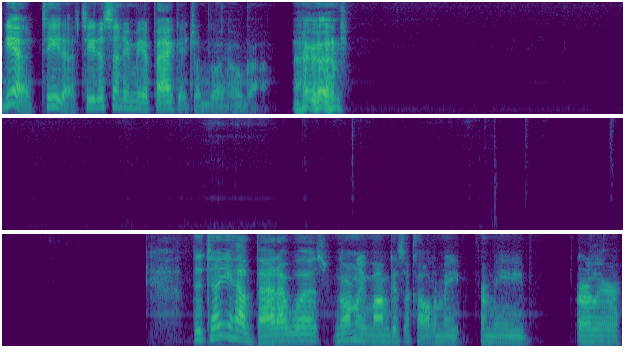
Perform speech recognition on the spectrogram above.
Yeah, Tita. Tita sending me a package. I'm going, oh God. To tell you how bad I was, normally mom gets a call to me from me earlier.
